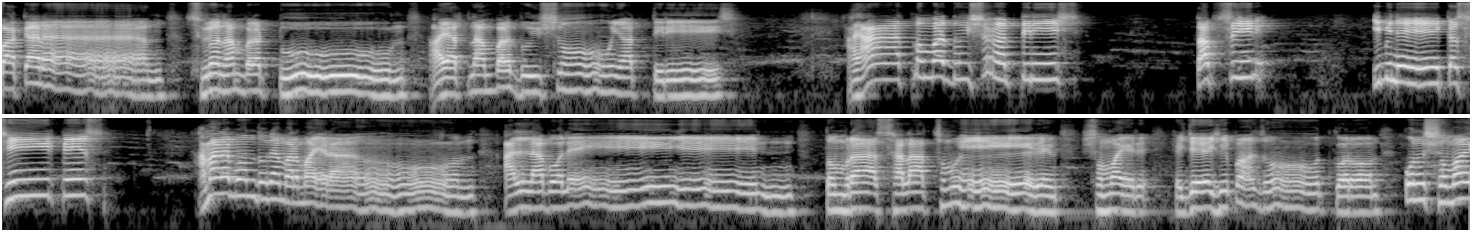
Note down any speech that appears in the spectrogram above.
বাকারা, সুরা নাম্বার টু, আয়াত নাম্বার দুইশো আটত্রিশ। আয়াত নম্বর দুইশো আটত্রিশ, তাফসির ইবনে কাসির পেশ আমার বন্ধুরা আমার মায়েরা আল্লাহ বলেন তোমরা সালাদ সমূহের সময়ের যে হেফাজত করো। কোন সময়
